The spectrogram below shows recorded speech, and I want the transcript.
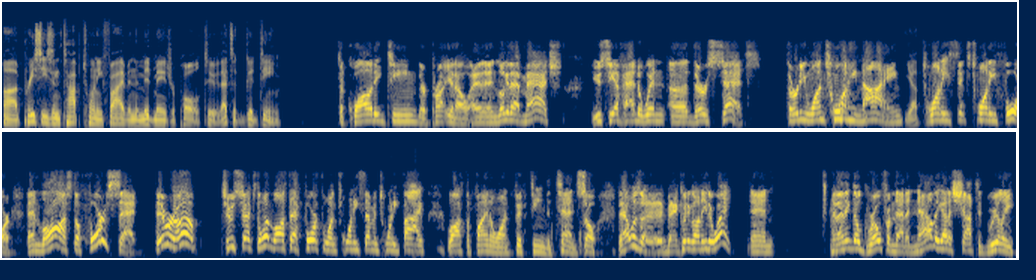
uh, preseason top 25 in the mid-major poll too. That's a good team. It's a quality team. They're, pro, you know, and, and look at that match. UCF had to win uh, their sets 31 29, 26 24, and lost the fourth set. They were up two sets to one, lost that fourth one 27 25, lost the final one 15 to 10. So that was a, it could have gone either way. And, and I think they'll grow from that. And now they got a shot to really,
